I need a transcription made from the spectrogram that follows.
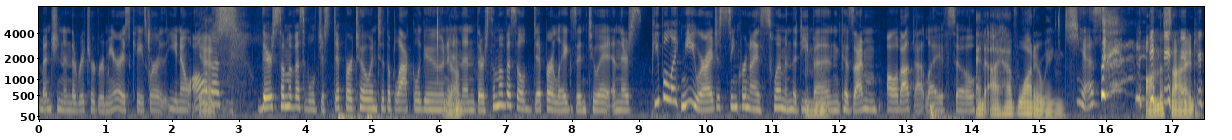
mentioned in the Richard Ramirez case where, you know, all of us there's some of us will just dip our toe into the black lagoon Yeah. and then there's some of us will dip our legs into it and there's people like me where I just synchronize swim in the deep end cuz I'm all about that life. So And I have water wings yes. on the side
